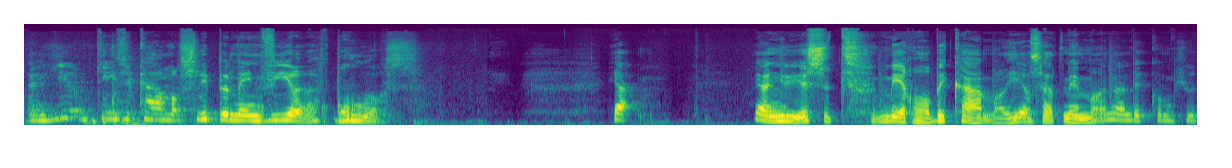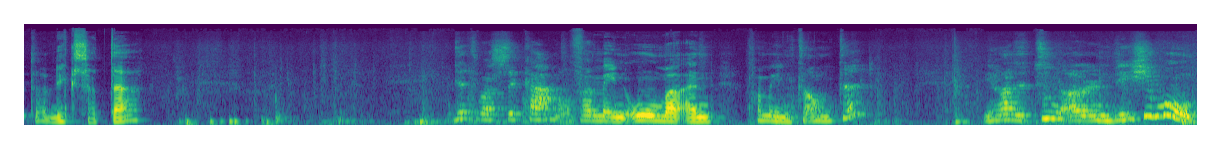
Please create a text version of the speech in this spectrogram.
En hier op deze kamer sliepen mijn vier broers. Ja. Ja, nu is het meer hobbykamer. Hier zat mijn man aan de computer en ik zat daar. Dit was de kamer van mijn oma en van mijn tante. Die hadden toen al een Digimon.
